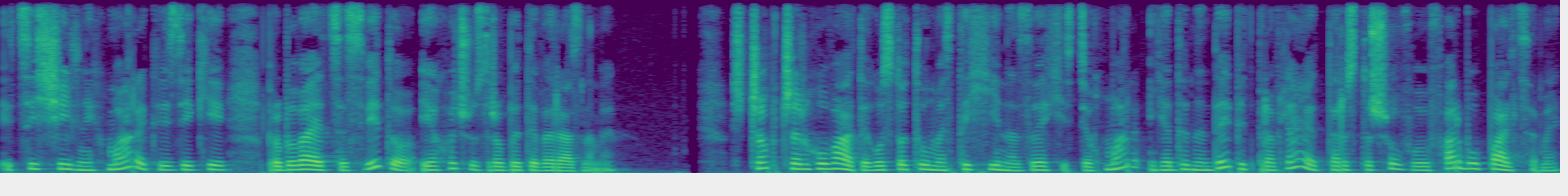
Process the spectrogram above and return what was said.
і ці щільні хмари, крізь які пробивається світло, я хочу зробити виразними. Щоб чергувати густоту мастихіна з легкістю хмар, я де-не-де підправляю та розташовую фарбу пальцями,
